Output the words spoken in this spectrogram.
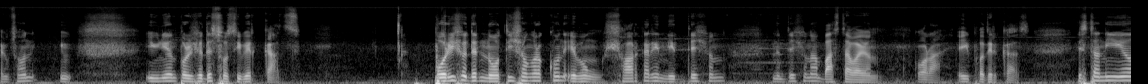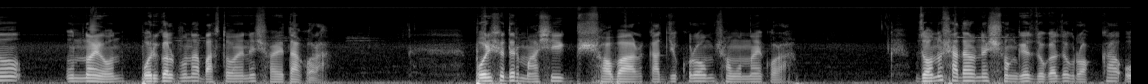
একজন ইউনিয়ন পরিষদের সচিবের কাজ। পরিষদের নথি সংরক্ষণ এবং সরকারি নির্দেশন, নির্দেশনা বাস্তবায়ন করা এই পদের কাজ। স্থানীয় উন্নয়ন পরিকল্পনা বাস্তবায়নে সহায়তা করা। পরিষদের মাসিক সবার কার্যক্রম সমন্বয় করা। জনসাধারণের সঙ্গে যোগাযোগ রক্ষা ও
